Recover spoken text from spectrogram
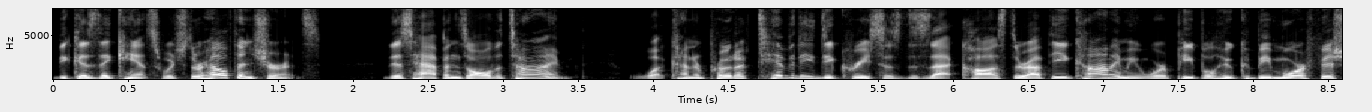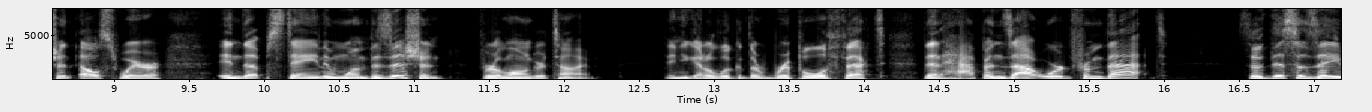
because they can't switch their health insurance. This happens all the time. What kind of productivity decreases does that cause throughout the economy where people who could be more efficient elsewhere end up staying in one position for a longer time? Then you got to look at the ripple effect that happens outward from that. So this is a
